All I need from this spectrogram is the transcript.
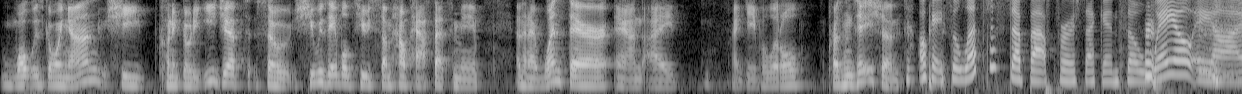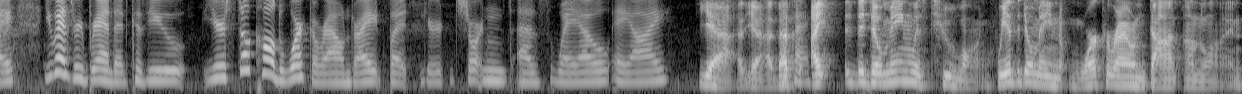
what was going on, she couldn't go to Egypt, so she was able to somehow pass that to me. And then I went there and I I gave a little presentation. Okay, so let's just step back for a second. So wao.ai, you guys rebranded because you you're still called Workaround, right? But you're shortened as wao.ai. Yeah, yeah. That's Okay. I the domain was too long. We had the domain workaround.online.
